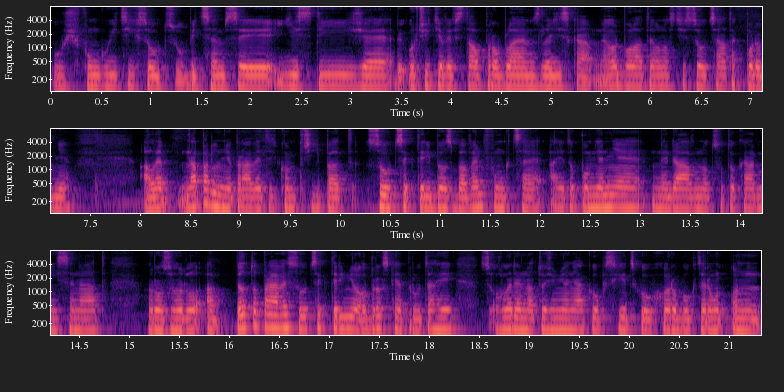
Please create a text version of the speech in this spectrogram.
už fungujících soudců. Byť jsem si jistý, že by určitě vyvstal problém z hlediska neodvolatelnosti soudce a tak podobně. Ale napadl mě právě teď případ soudce, který byl zbaven funkce a je to poměrně nedávno, co to kárný senát rozhodl a byl to právě soudce, který měl obrovské průtahy s ohledem na to, že měl nějakou psychickou chorobu, kterou on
